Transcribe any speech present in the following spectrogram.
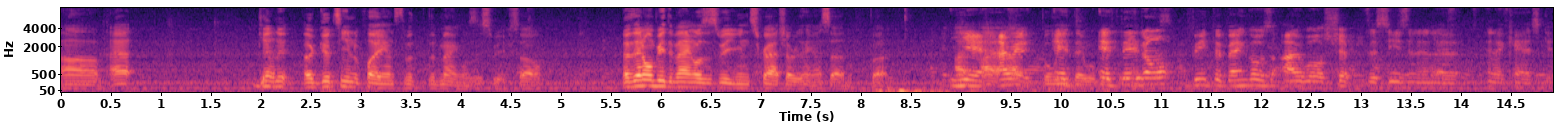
Uh, at getting a good team to play against with the Bengals this week. So if they don't beat the Bengals this week, you can scratch everything I said. But Yeah, I- I, I mean, believe if, they will if they don't beat the Bengals, I will ship the season in a in a casket.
